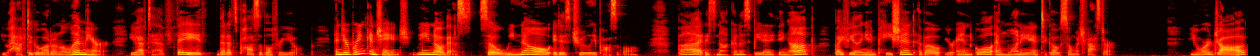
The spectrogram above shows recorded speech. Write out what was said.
you have to go out on a limb here. You have to have faith that it's possible for you. And your brain can change. We know this. So we know it is truly possible. But it's not going to speed anything up by feeling impatient about your end goal and wanting it to go so much faster. Your job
